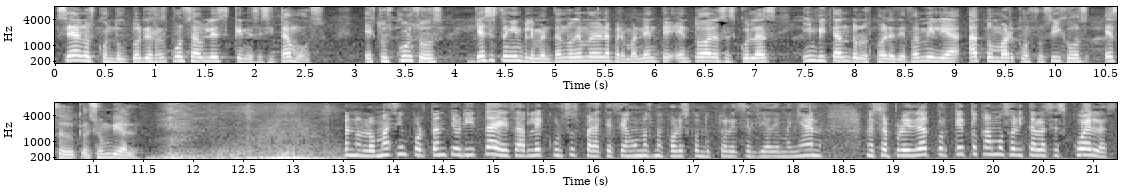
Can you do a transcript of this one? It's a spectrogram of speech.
sean los conductores responsables que necesitamos. Estos cursos ya se están implementando de manera permanente en todas las escuelas, invitando a los padres de familia a tomar con sus hijos esta educación vial. Lo más importante ahorita es darle cursos para que sean unos mejores conductores el día de mañana. Nuestra prioridad, ¿por qué tocamos ahorita las escuelas?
